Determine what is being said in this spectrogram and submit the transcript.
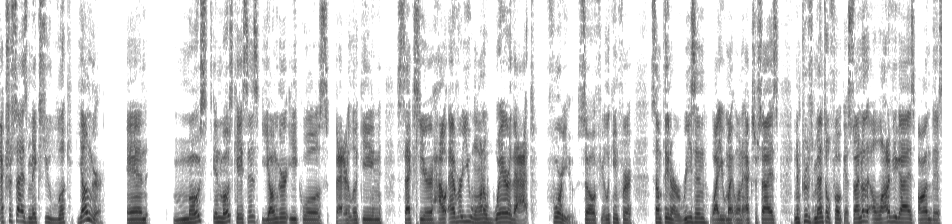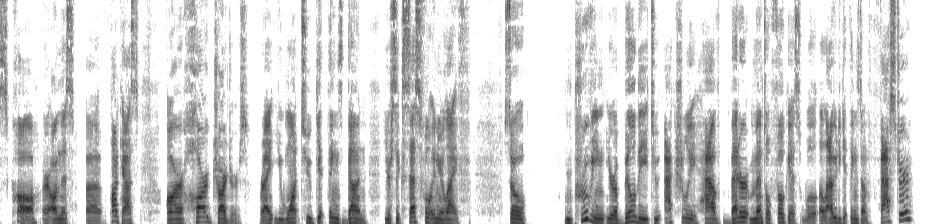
exercise makes you look younger. And most, in most cases, younger equals better looking, sexier, however you want to wear that for you. So if you're looking for something or a reason why you might want to exercise, it improves mental focus. So I know that a lot of you guys on this call or on this uh, podcast are hard chargers, right? You want to get things done. You're successful in your life. So improving your ability to actually have better mental focus will allow you to get things done faster,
